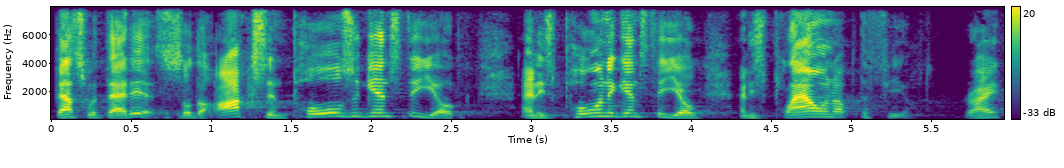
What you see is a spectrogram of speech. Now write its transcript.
That's what that is. So the oxen pulls against the yoke, and he's pulling against the yoke, and he's plowing up the field, right?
